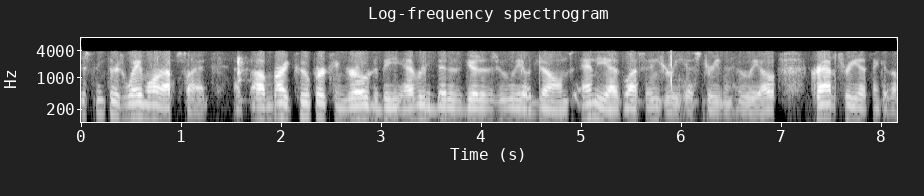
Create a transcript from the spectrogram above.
Just think there's way more upside. Uh, Amari Cooper can grow to be every bit as good as Julio Jones, and he has less injury history than Julio. Crabtree, I think, is a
